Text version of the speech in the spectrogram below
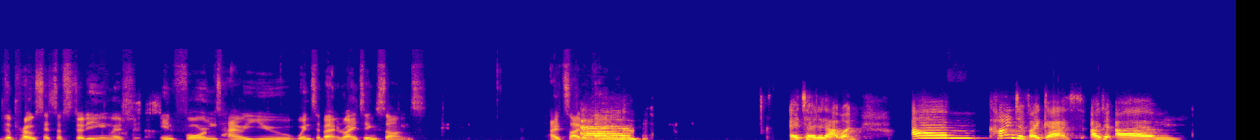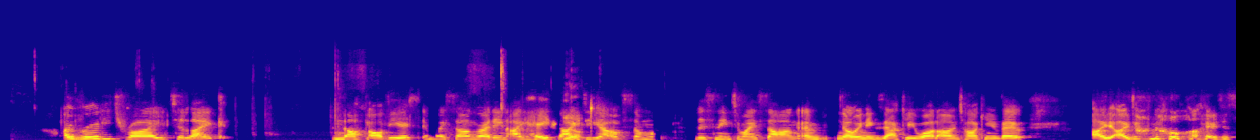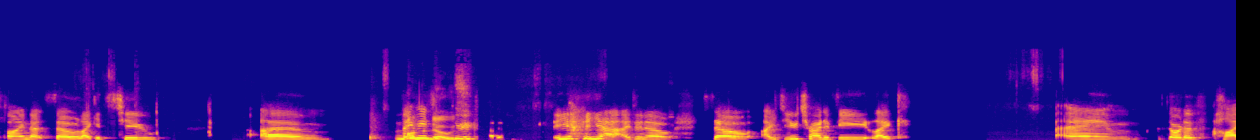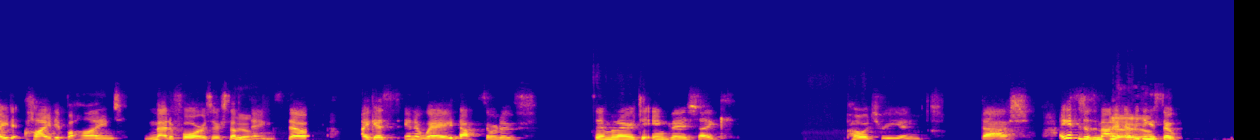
the process of studying English informed how you went about writing songs outside of that one? um, outside of that one, um, kind of, I guess. I um, I really try to like not be obvious in my songwriting. I hate the Yeah. idea of someone listening to my song and knowing exactly what I'm talking about. I I don't know why. I just find that so like it's too um maybe it's nose. too exciting. Yeah, yeah, I don't know. So I do try to be like um sort of hide hide it behind metaphors or something. So I guess in a way that's sort of similar to English, like poetry and that. I guess it doesn't matter. Yeah, yeah, Everything yeah. is so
